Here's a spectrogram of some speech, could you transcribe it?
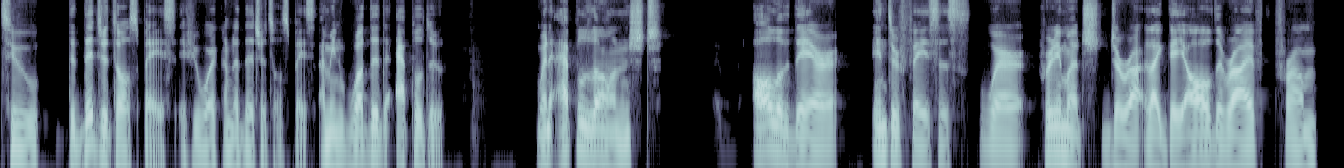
to the digital space if you work on the digital space. I mean what did apple do? When apple launched all of their interfaces were pretty much derived, like they all derived from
